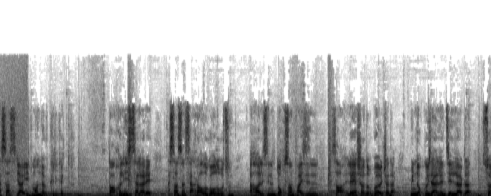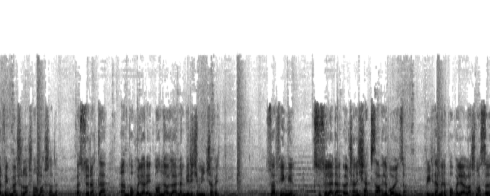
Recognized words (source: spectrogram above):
Əsas ya idman növü kriketdir. Daxili hissələri əsasən səhralıq olduğu üçün əhalisinin 90%-nin sahildə yaşadığı bu ölkədə 1950-ci illərdə sörfinq məşhurlaşmağa başladı və sürətlə ən populyar idman növlərindən biri kimi inkişaf etdi. Sörfinqin xüsusilə də ölkənin şərq sahili boyunca birdən-birə populyarlaşması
